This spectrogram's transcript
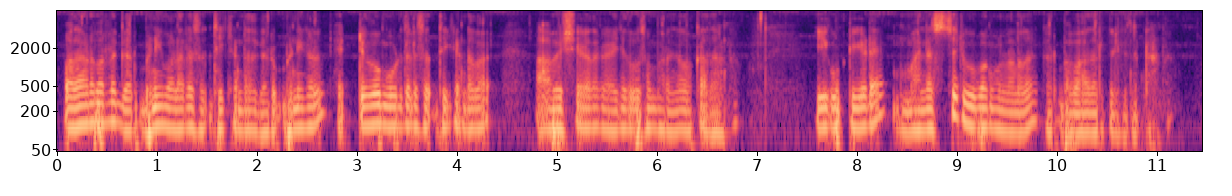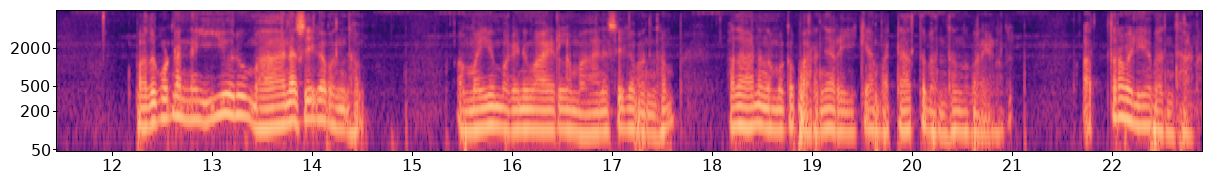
അപ്പോൾ അതാണ് പറഞ്ഞത് ഗർഭിണി വളരെ ശ്രദ്ധിക്കേണ്ടത്. ഗർഭിണികൾ ഏറ്റവും കൂടുതൽ ശ്രദ്ധിക്കേണ്ടത് ആവശ്യകത കഴിഞ്ഞ ദിവസം പറഞ്ഞതൊക്കെ അതാണ്. ഈ കുട്ടിയുടെ മനസ്സ് രൂപം കൊള്ളുന്നത് ഗർഭപാത്രത്തിൽ ഇരുന്നിട്ടാണ്. അപ്പം അതുകൊണ്ട് തന്നെ ഈ ഒരു മാനസിക ബന്ധം അമ്മയും മകനുമായിട്ടുള്ള മാനസിക ബന്ധം അതാണ് നമുക്ക് പറഞ്ഞറിയിക്കാൻ പറ്റാത്ത ബന്ധം എന്ന് പറയുന്നത്. അത്ര വലിയ ബന്ധമാണ്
